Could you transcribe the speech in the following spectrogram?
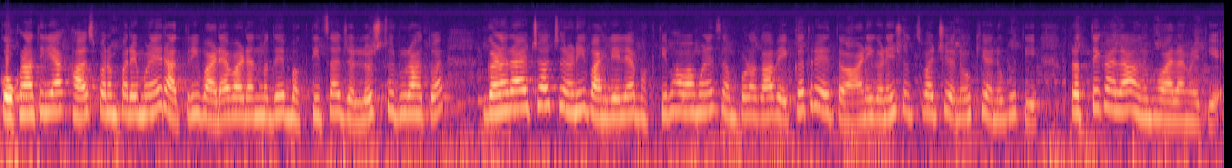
कोकणातील या खास परंपरेमुळे रात्री वाड्यावाड्यांमध्ये भक्तीचा जल्लोष सुरू राहतो आहे गणरायाच्या चरणी वाहिलेल्या भक्तिभावामुळे संपूर्ण गाव एकत्र येतं आणि गणेशोत्सवाची अनोखी अनुभूती प्रत्येकाला अनुभवायला मिळते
